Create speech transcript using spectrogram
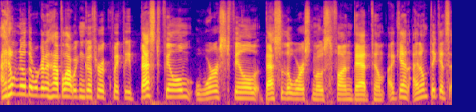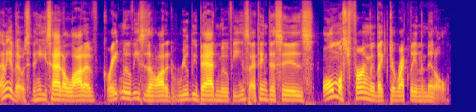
I don't know that we're going to have a lot. We can go through it quickly. Best film, worst film, best of the worst, most fun, bad film. Again, I don't think it's any of those. I think he's had a lot of great movies. He's had a lot of really bad movies. I think this is almost firmly like directly in the middle.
